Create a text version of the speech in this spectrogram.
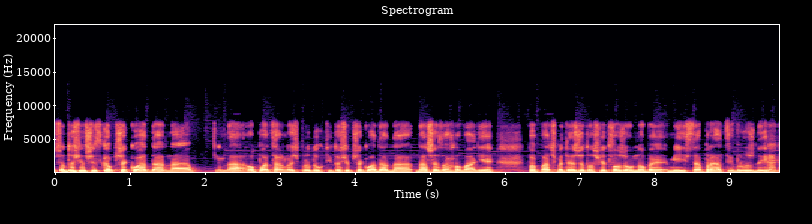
Zresztą to się wszystko przekłada na na opłacalność produkcji, to się przekłada na nasze zachowanie. Popatrzmy też, że to się tworzą nowe miejsca pracy w różnych,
